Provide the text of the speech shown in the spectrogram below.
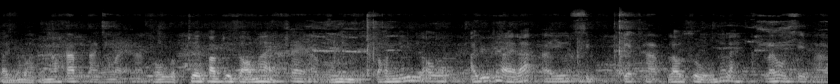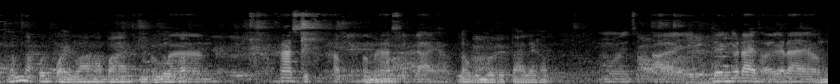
ต่างจังหวัดนะครับต่างจังหวัดครับ เขาแบบช่วยปั๊มช่วยซ้อมให้ใช่ครับผอืมมตอนนี้เราอายุเท่าไหร่ละอายุสิบเจ็ดครับเราสูงเท่าไหร่ ร้อยหกสิบครับ น้ำหนักปล่อยๆมาประมาณกี่ปกิระโลมาครับณห้าสิบครับ ประมาณห้าสิบได้ครับ เราเป็นมวยสไตล์อะไรครับ มวยสไตล์เดินก็ได้ถอยก็ได้ครับ เอ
